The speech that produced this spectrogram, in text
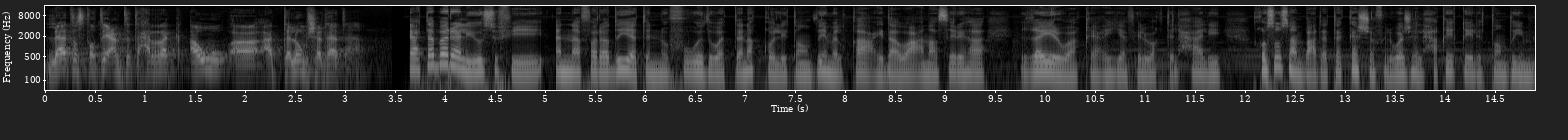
لا تستطيع أن تتحرك أو آه، تلوم شتاتها. اعتبر اليوسفي أن فرضية النفوذ والتنقل لتنظيم القاعدة وعناصرها غير واقعية في الوقت الحالي خصوصا بعد تكشف الوجه الحقيقي للتنظيم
